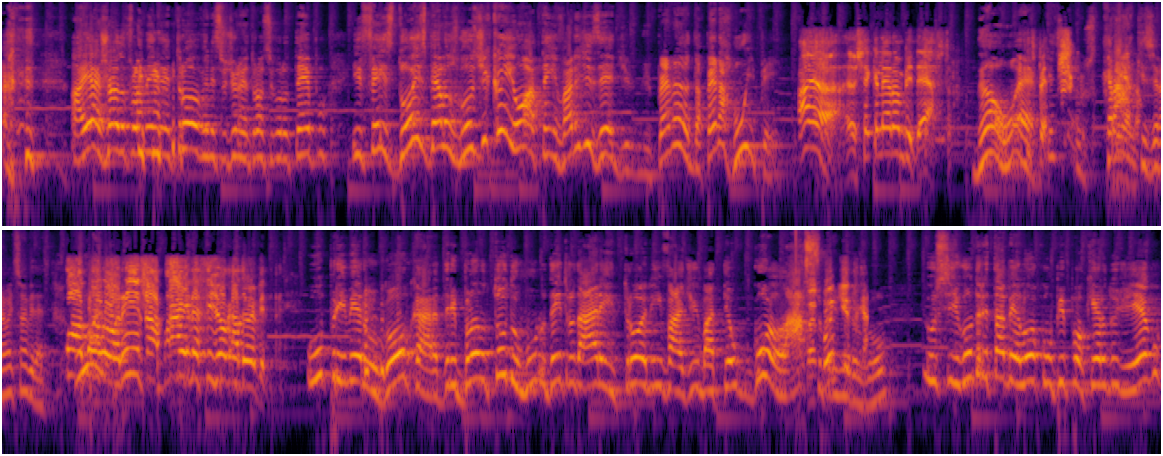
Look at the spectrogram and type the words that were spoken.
aí a joia do Flamengo entrou, o Vinícius Júnior entrou no segundo tempo e fez dois belos gols de canhota, hein? Vale dizer, de, de perna, da perna ruim, pei. Ah, é, eu achei que ele era ambidestro. Não, é. Os craques geralmente são evidentes. Pô, valoriza mais esse jogador, Vitor. O primeiro gol, cara, driblando todo mundo dentro da área, entrou, ele invadiu e bateu golaço o primeiro cara. gol. O segundo ele tabelou com o pipoqueiro do Diego,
